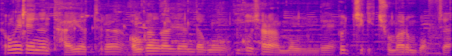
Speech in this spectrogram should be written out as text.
평일에는 다이어트라 건강 관리한다고 술도 잘 안 먹는데 솔직히 주말은 먹자.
